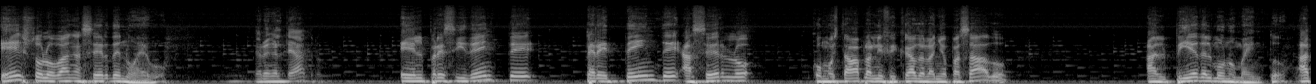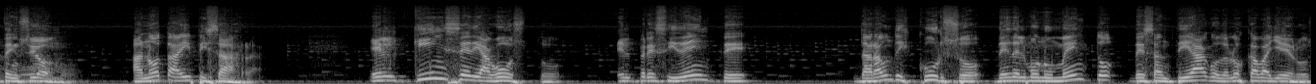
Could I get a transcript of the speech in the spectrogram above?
Eso lo van a hacer de nuevo. Pero en el teatro. El presidente pretende hacerlo como estaba planificado el año pasado, al pie del monumento. Atención, anota ahí pizarra. El 15 de agosto, el presidente dará un discurso desde el monumento de Santiago de los Caballeros,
